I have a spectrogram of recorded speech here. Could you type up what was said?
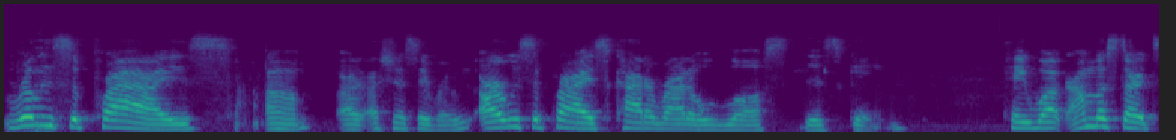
really surprised? Um, I shouldn't say really. Are we surprised Colorado lost this game? K Walk, I'm gonna start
